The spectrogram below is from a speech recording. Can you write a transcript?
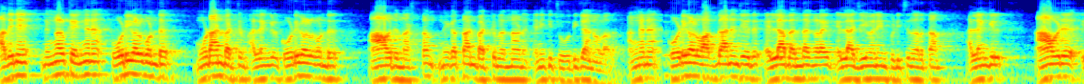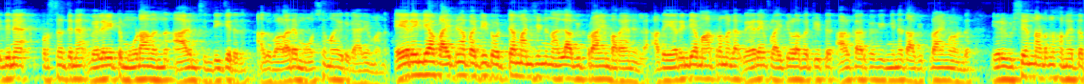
അതിനെ നിങ്ങൾക്ക് എങ്ങനെ കോടികൾ കൊണ്ട് മൂടാൻ പറ്റും? അല്ലെങ്കിൽ കോടികൾ കൊണ്ട് ആ ഒരു നഷ്ടം നികത്താൻ പറ്റുമെന്നാണ് എനിക്ക് ചോദിക്കാനുള്ളത്. അങ്ങനെ കോടികൾ വാഗ്ദാനം ചെയ്ത് എല്ലാ ബന്ധങ്ങളെയും എല്ലാ ജീവനെയും പിടിച്ചു നിർത്താം. അല്ലെങ്കിൽ ആ ഒരു ഇതിനെ പ്രശ്നത്തിന് വിലയിട്ട് മൂടാമെന്ന് ആരും ചിന്തിക്കരുത്. അത് വളരെ മോശമായ ഒരു കാര്യമാണ്. എയർ ഇന്ത്യ ഫ്ലൈറ്റിനെ പറ്റിയിട്ട് ഒറ്റ മനുഷ്യന് നല്ല അഭിപ്രായം പറയാനില്ല. അത് എയർ ഇന്ത്യ മാത്രമല്ല വേറെ ഫ്ലൈറ്റുകളെ പറ്റിയിട്ട് ആൾക്കാർക്കൊക്കെ ഇങ്ങനത്തെ അഭിപ്രായങ്ങളുണ്ട്. ഈ ഒരു വിഷയം നടന്ന സമയത്ത്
